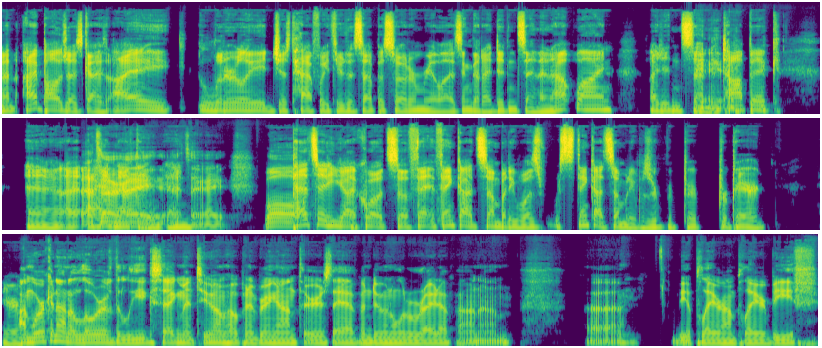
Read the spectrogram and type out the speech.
And I apologize, guys. I literally just halfway through this episode, I'm realizing that I didn't send an outline. I didn't send a topic. And I, I had nothing. That's and all right. Well, Pat said he got quotes. So th- thank God somebody was. Thank God somebody was pre- prepared here. I'm working on a lore of the league segment too. I'm hoping to bring on Thursday. I've been doing a little write up on um uh be a player on player beef.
